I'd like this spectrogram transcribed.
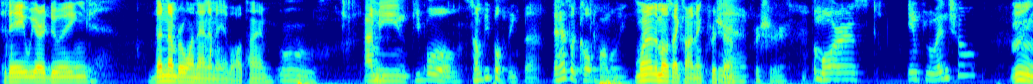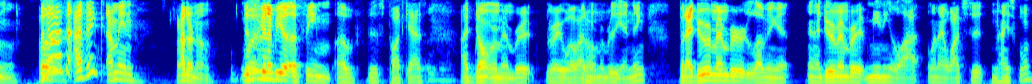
Today we are doing the number one anime of all time. Ooh. I mean, people. Some people think that it has a cult following. One of the most iconic, for sure. Yeah, for sure. Most influential. Mm. But, no, I, th- I think, I mean, I don't know. This is going to be a, a theme of this podcast. I don't remember it very well. I don't remember the ending, but I do remember loving it, and I do remember it meaning a lot when I watched it in high school.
